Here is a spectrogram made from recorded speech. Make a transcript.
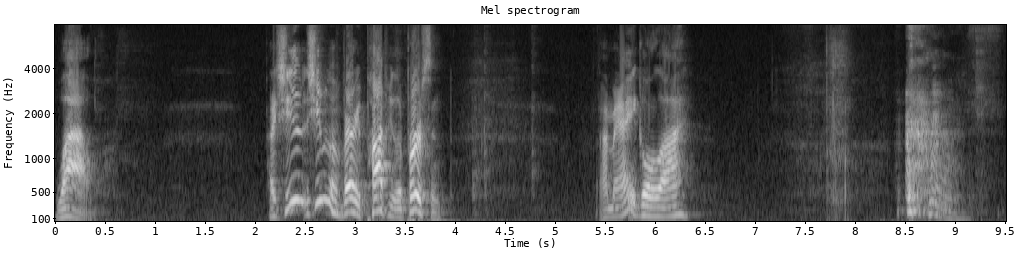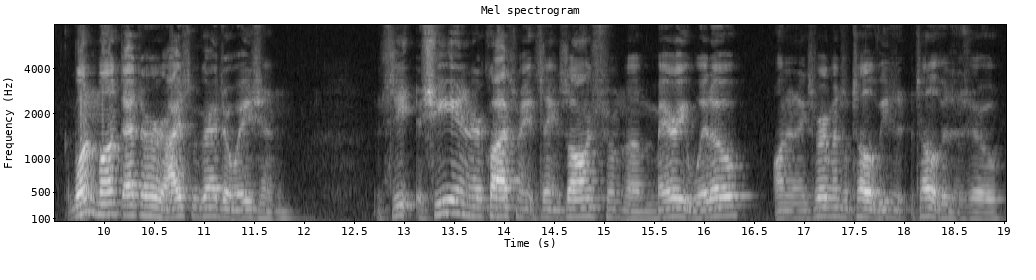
Wow. Like she she was a very popular person. I mean, I ain't gonna lie. One month after her high school graduation, she, she and her classmates sang songs from the Merry Widow on an experimental television television show.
